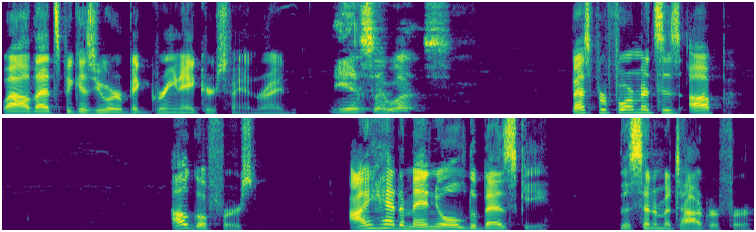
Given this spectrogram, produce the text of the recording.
Wow, that's because you were a big Green Acres fan, right? Yes, I was. Best performance is up. I'll go first. I had Emmanuel Lubezki, the cinematographer.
